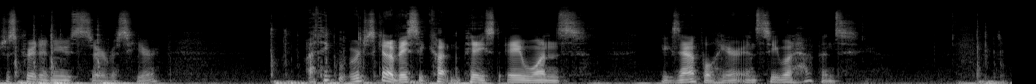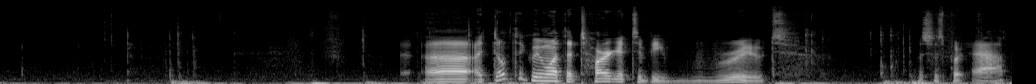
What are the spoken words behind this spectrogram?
just create a new service here. I think we're just going to basically cut and paste A1's example here and see what happens. Uh, I don't think we want the target to be root. Let's just put app.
